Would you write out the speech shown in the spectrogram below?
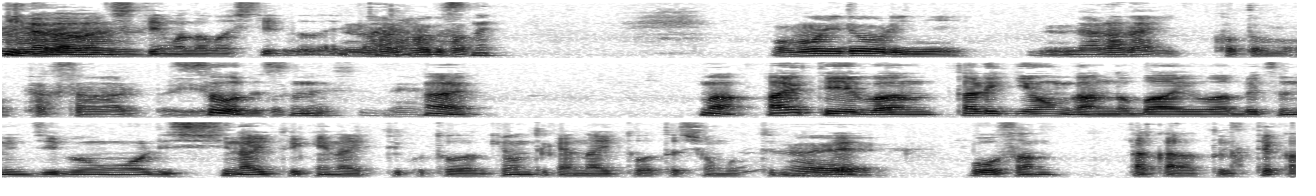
見ながらにして学ばせていただいたと思いますね。思い通りにならないこともたくさんあるというそうですね。はい。まあ、あえて言えば、他力本願の場合は別に自分を律しないといけないっていうことが基本的にはないと私は思ってるので、え坊さんだからといって必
